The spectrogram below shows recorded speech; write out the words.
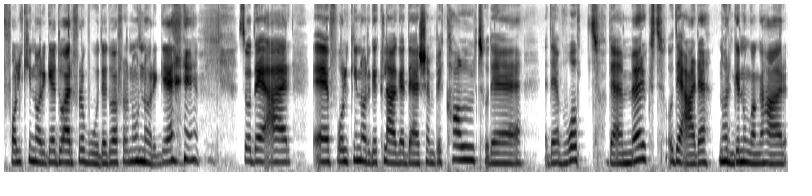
folk i Norge Du er fra Bodø, du er fra Nord-Norge. så det er eh, Folk i Norge klager det er kjempekaldt, og det, det, er vått, det er mørkt. Og det er det. Norge noen ganger har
